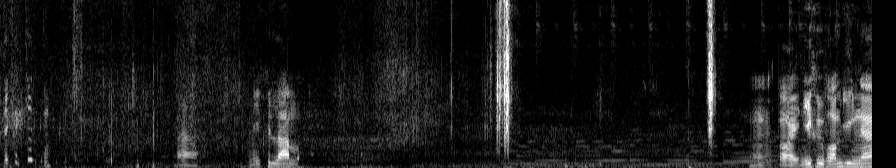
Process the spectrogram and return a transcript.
เด็กจิ๊ดอ่าอันนี่คือลำอืมปล่อยนี่คือพร้อมยิงนะ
